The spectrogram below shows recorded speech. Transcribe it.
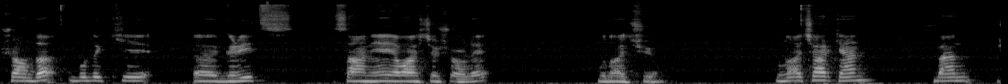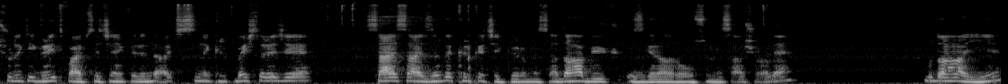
şu anda buradaki e, grid saniye yavaşça şöyle bunu açıyor. Bunu açarken ben şuradaki grid vibe seçeneklerinde açısını 45 dereceye cell size'ları da 40'a çekiyorum mesela. Daha büyük ızgaralar olsun mesela şöyle. Bu daha iyi.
